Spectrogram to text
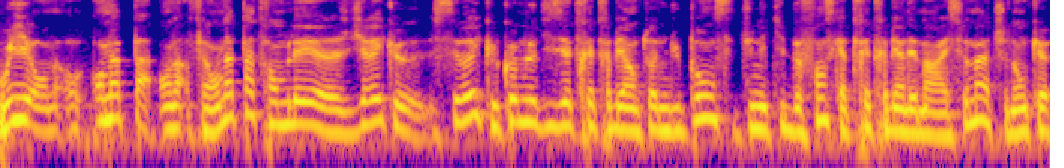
Oui, on n'a pas, enfin, on n'a pas tremblé. Euh, je dirais que c'est vrai que, comme le disait très très bien Antoine Dupont, c'est une équipe de France qui a très très bien démarré ce match. Donc, euh,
